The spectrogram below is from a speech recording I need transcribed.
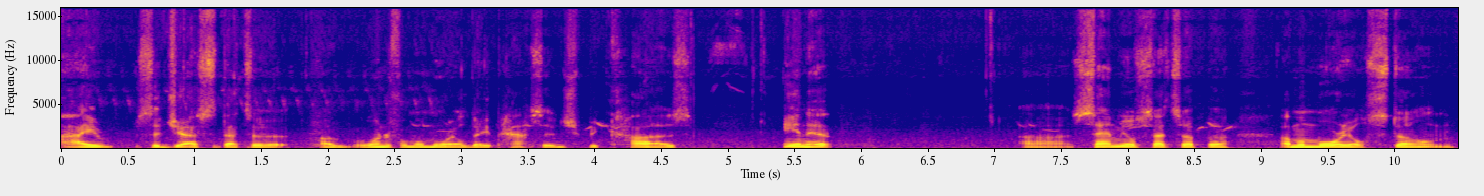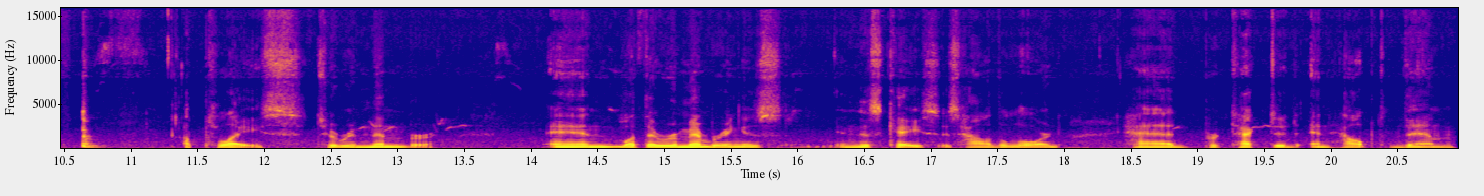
I suggest that that's a, a wonderful Memorial Day passage because in it, uh, Samuel sets up a, a memorial stone, a place to remember. And what they're remembering is in this case, is how the Lord had protected and helped them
